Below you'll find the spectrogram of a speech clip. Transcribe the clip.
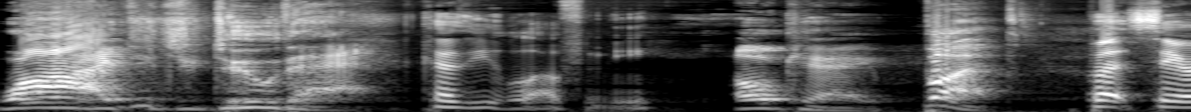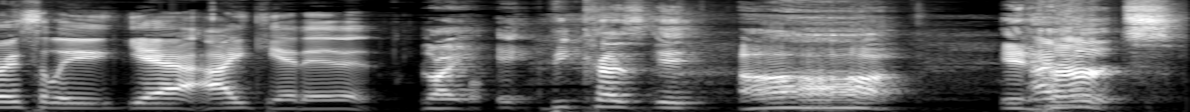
Why did you do that? Cause you love me. Okay, but But seriously, yeah, I get it. like it, because it ah it I mean- hurts.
